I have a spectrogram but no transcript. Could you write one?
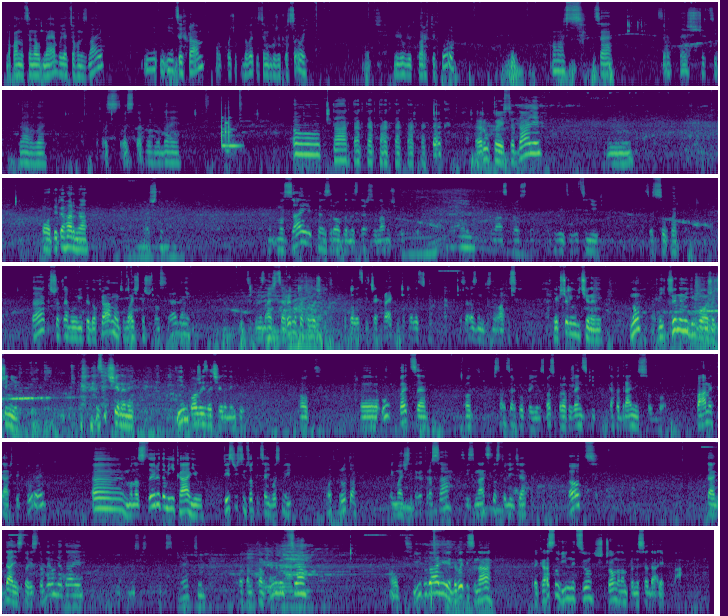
Напевно, це не одне, бо я цього не знаю. І, і, і цей храм, от хочу подивитися, він дуже красивий. От, люблю таку архітектуру. Ось це, це те, що цікаве. Ось, ось так виглядає. О, так, так, так, так, так, так, так, так. Рухаюся далі. От, яка гарна. Бачите. Мозаїка зроблена теж з уламочкою. Клас просто. Дивіться, зацініть. Це супер. Так, ще треба увійти до храму і побачити, що там всередині. Ти не знаєш, це римо-католицький, католицький чи греко-католицький. Зараз ним дізнаватися. Якщо він відчинений. Ну, відчинений дім Боже, чи ні? зачинений. Дім Божий зачинений тут. От. Е, УПЦ. От Стан церкви України, Спасо Преображенський кафедральний собор. Пам'ятка архітектури. Е, монастир Домініканів. 1758 рік. От круто. Як бачите, така краса з 18 століття. От. Так, далі з тої сторони виглядає. Тут у нас 135. От там та вулиця. От, їду далі дивитися на прекрасну Вінницю, що вона нам принесе далі.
